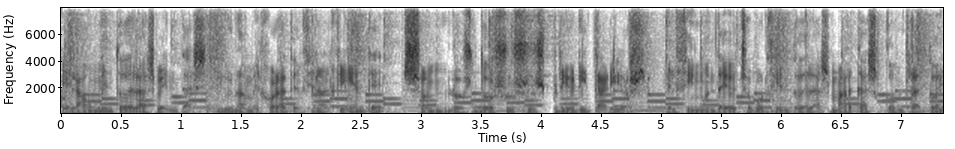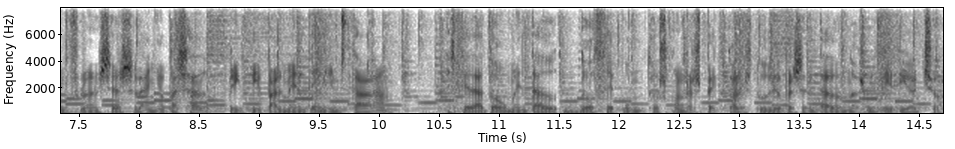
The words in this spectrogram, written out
El aumento de las ventas y una mejor atención al cliente son los dos usos prioritarios. El 58% de las marcas contrató a influencers el año pasado, principalmente en Instagram. Este dato ha aumentado 12 puntos con respecto al estudio presentado en 2018.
